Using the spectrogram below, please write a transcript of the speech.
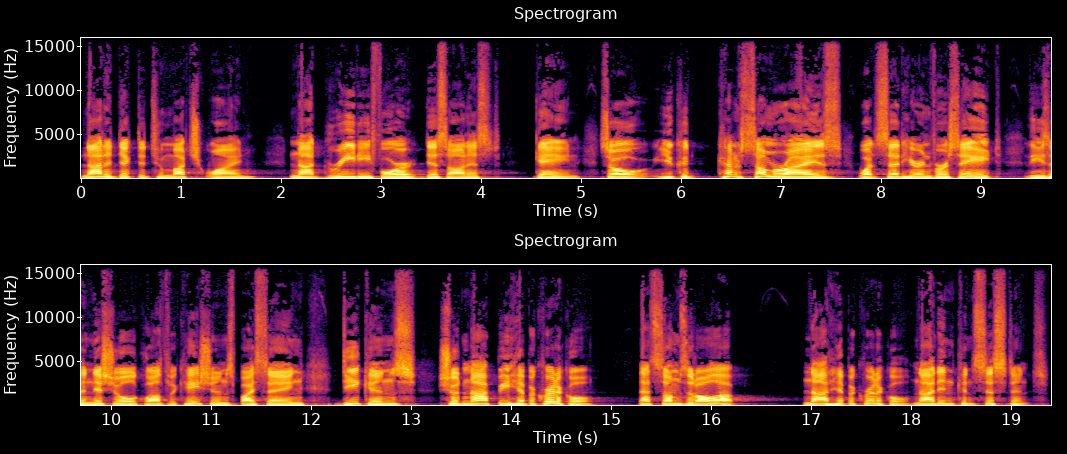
Not addicted to much wine. Not greedy for dishonest gain. So you could kind of summarize what's said here in verse 8, these initial qualifications, by saying deacons should not be hypocritical. That sums it all up. Not hypocritical, not inconsistent.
